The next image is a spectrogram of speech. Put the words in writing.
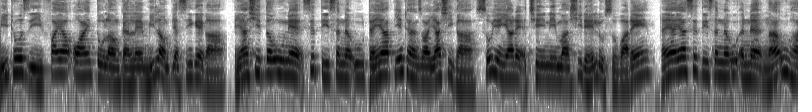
မီးထိုးစီ Fire Oil တူလောင်ကန်လဲမီးလောင်ပျက်စီးခဲ့ကအရာရှိ3ဦးနဲ့စစ်သည်12ဦးဒဏ်ရာပြင်းထန်စွာရရှိကာစိုးရိမ်ရတဲ့အခြေအနေမှာရှိတယ်လို့ဆိုပါတယ်။ဒဏ်ရာရစစ်သည်12ဦးအနက်9ဦးဟာ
